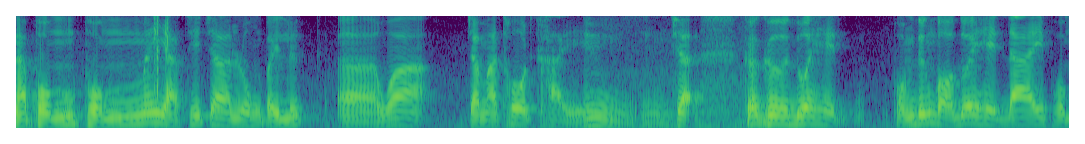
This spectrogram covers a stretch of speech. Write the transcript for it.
นะผมผมไม่อยากที่จะลงไปลึกเอ่อว่าจะมาโทษใครอืมอืมจะก็คือด้วยเหตุ ผมถึงบอกด้วยเหตุใดผม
